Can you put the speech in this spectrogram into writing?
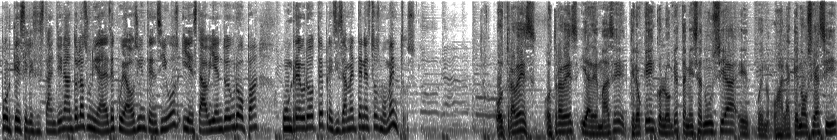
porque se les están llenando las unidades de cuidados intensivos y está viendo Europa un rebrote precisamente en estos momentos. Otra vez, otra vez, y además eh, creo que en Colombia también se anuncia, eh, bueno, ojalá que no sea así,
